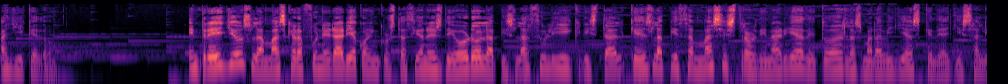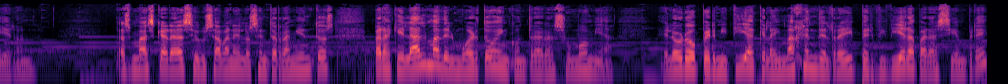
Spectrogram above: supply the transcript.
allí quedó. Entre ellos, la máscara funeraria con incrustaciones de oro, lapislázuli y cristal, que es la pieza más extraordinaria de todas las maravillas que de allí salieron. Las máscaras se usaban en los enterramientos para que el alma del muerto encontrara su momia. El oro permitía que la imagen del rey perviviera para siempre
